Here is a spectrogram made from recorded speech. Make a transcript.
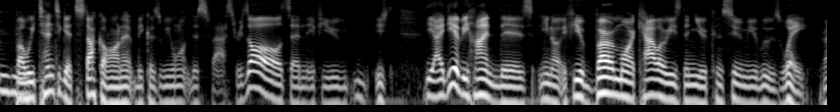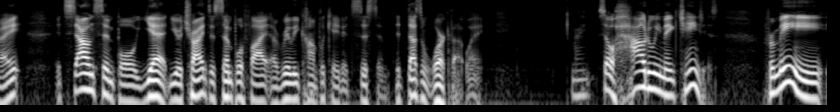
Mm-hmm. but we tend to get stuck on it because we want this fast results. And if you, if, the idea behind it is, you know, if you burn more calories than you consume, you lose weight, right? It sounds simple, yet you're trying to simplify a really complicated system. It doesn't work that way. right. So how do we make changes? For me,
